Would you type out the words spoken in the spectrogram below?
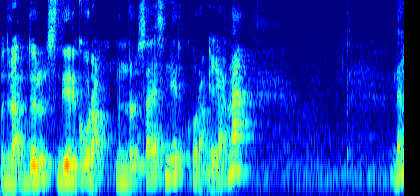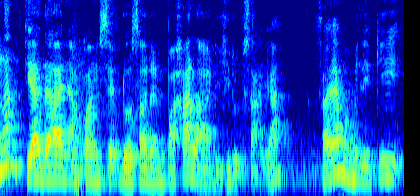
Menurut Abdul sendiri kurang. Menurut saya sendiri kurang Iya. karena dengan tiadanya konsep dosa dan pahala di hidup saya, saya memiliki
